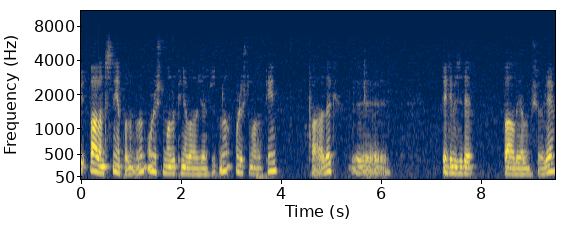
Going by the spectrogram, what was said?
bir bağlantısını yapalım bunun. 13 numaralı pine bağlayacağız biz bunu. 13 numaralı pin bağladık. E, LED'imizi de bağlayalım şöyle.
